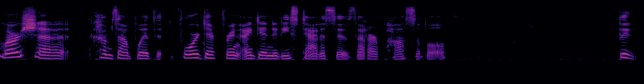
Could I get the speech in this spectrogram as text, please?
Marcia comes up with four different identity statuses that are possible the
